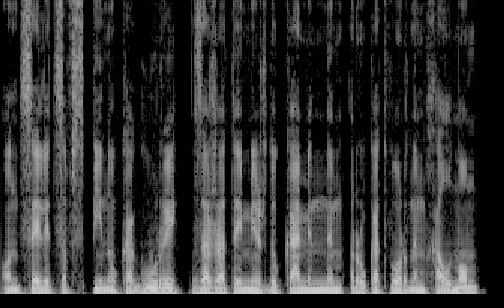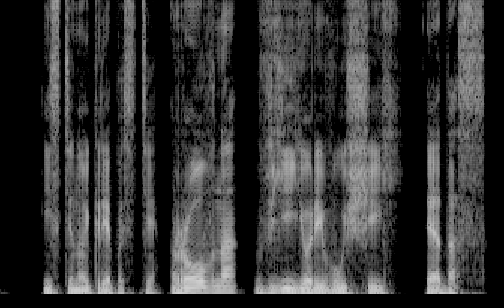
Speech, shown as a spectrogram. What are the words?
Он целится в спину Кагуры, зажатой между каменным рукотворным холмом и стеной крепости, ровно в ее ревущий Эдос.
